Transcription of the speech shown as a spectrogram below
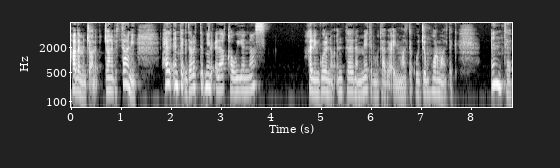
هذا من جانب. الجانب الثاني هل أنت قدرت تبني العلاقة ويا الناس؟ خلينا نقول إنه أنت نميت المتابعين مالتك والجمهور مالتك. أنت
